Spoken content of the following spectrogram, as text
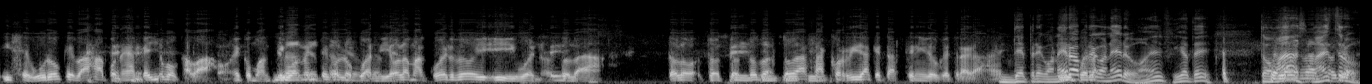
y seguro que vas a poner aquello boca abajo, ¿eh? como antiguamente con los guardiola me acuerdo y, bueno, toda todo, todas las corridas que te has tenido que tragar. ¿eh? De pregonero a pregonero, ¿eh? fíjate. Tomás, maestro.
